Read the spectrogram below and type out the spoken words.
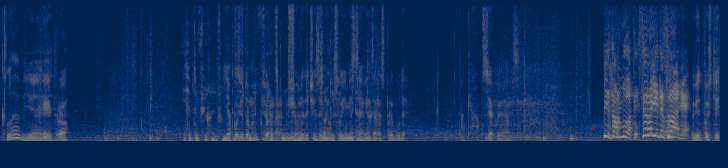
Klavier. Хитро. Я повідомив фюрера, що глядачі зайняли свої місця. Він зараз прибуде. Дякую, Ганс. Підармоти! Сироїди срані! Відпустіть.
